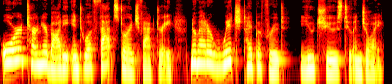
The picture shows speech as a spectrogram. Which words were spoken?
or turn your body into a fat storage factory, no matter which type of fruit you choose to enjoy.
